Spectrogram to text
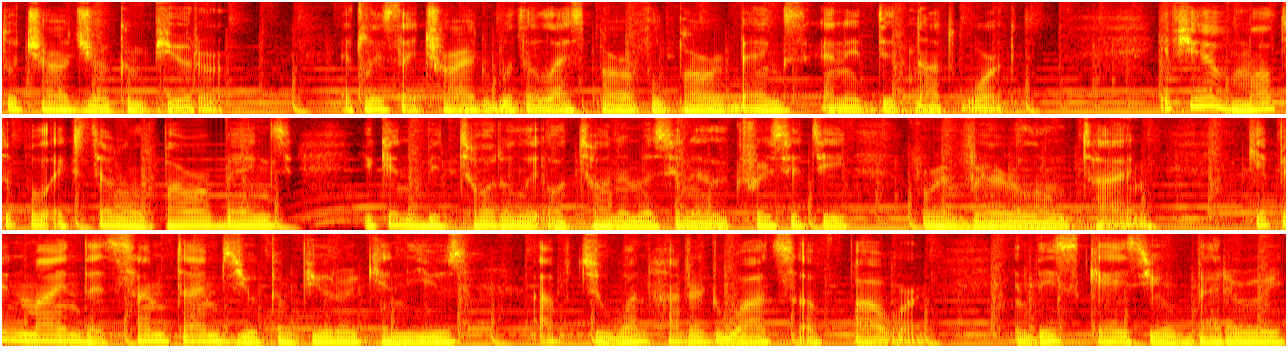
to charge your computer. At least I tried with the less powerful power banks and it did not work. If you have multiple external power banks, you can be totally autonomous in electricity for a very long time. Keep in mind that sometimes your computer can use up to 100 watts of power. In this case, your battery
